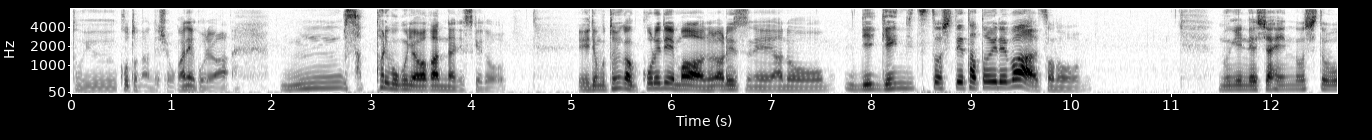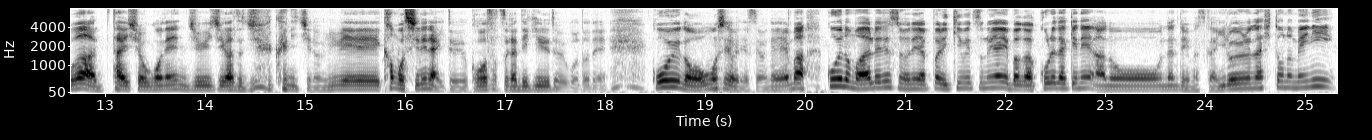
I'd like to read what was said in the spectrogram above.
ということなんでしょうかね、これは。うん、さっぱり僕には分かんないですけど。えー、でもとにかくこれで、まあ、あれですね、あの、現実として例えれば、その、無限列車編の死闘が大正5年11月19日の未明かもしれないという考察ができるということで、こういうの面白いですよね。まあ、こういうのもあれですよね。やっぱり鬼滅の刃がこれだけね、あのー、なんて言いますか、いろいろな人の目に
